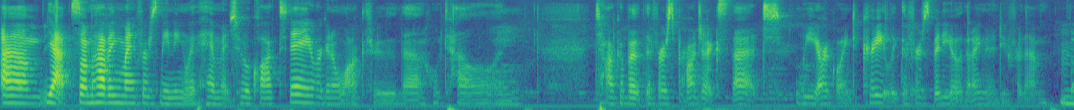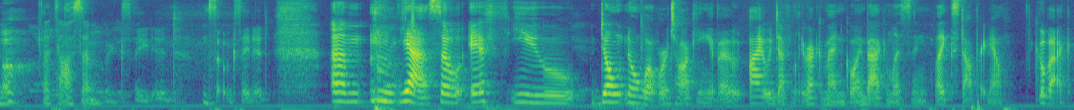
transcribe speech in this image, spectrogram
um, yeah, so I'm having my first meeting with him at two o'clock today. We're gonna walk through the hotel and talk about the first projects that we are going to create, like the first video that I'm gonna do for them. Oh, that's awesome. I'm so excited! I'm so excited. Um, yeah, so if you don't know what we're talking about, I would definitely recommend going back and listening. Like, stop right now, go back,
